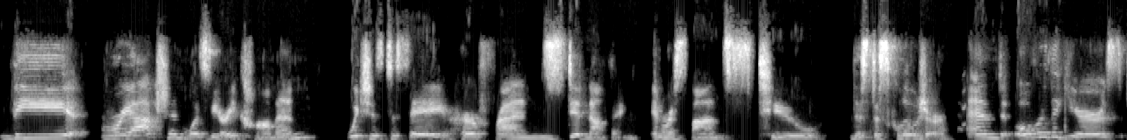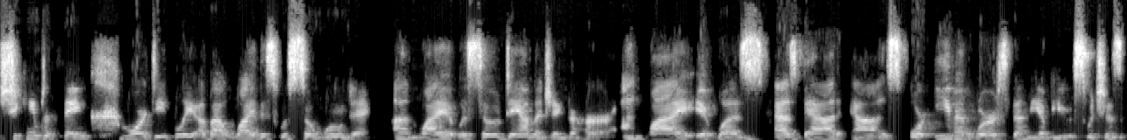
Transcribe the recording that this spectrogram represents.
the reaction was very common, which is to say her friends did nothing in response to this disclosure. And over the years, she came to think more deeply about why this was so wounding and why it was so damaging to her and why it was as bad as or even worse than the abuse, which is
